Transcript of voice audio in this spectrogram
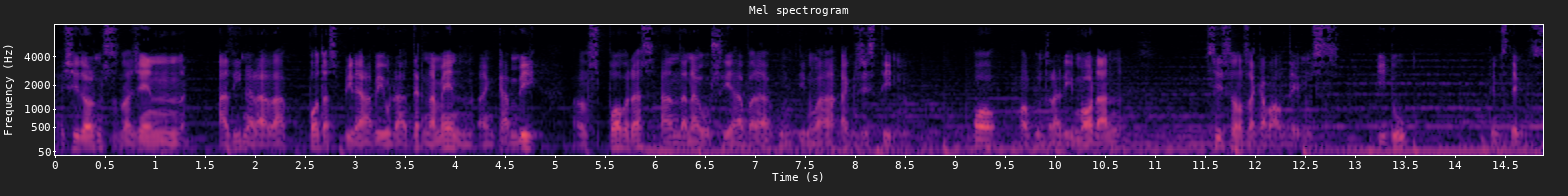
Així doncs, la gent adinerada pot aspirar a viure eternament. En canvi, els pobres han de negociar per a continuar existint. O, pel contrari, moren si se'ls acaba el temps. I tu? Tens temps?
